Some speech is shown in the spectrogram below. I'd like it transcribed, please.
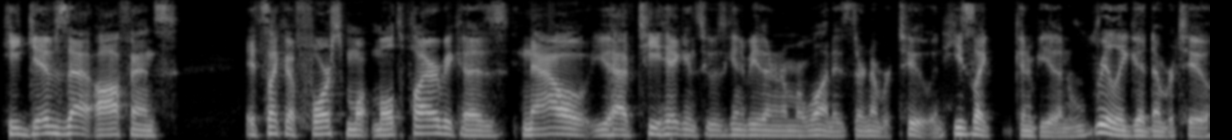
he gives that offense. It's like a force multiplier because now you have Tee Higgins, who is going to be their number one, is their number two, and he's like going to be a really good number two.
